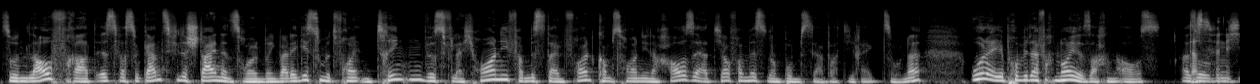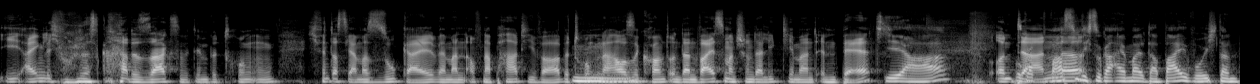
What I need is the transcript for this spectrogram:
so ein Laufrad ist, was so ganz viele Steine ins Rollen bringt. Weil dann gehst du mit Freunden trinken, wirst vielleicht horny, vermisst deinen Freund, kommst horny nach Hause, er hat dich auch vermisst und dann bummst du einfach direkt so, ne? Oder ihr probiert einfach neue Sachen aus. Also, das finde ich eh eigentlich, wo du das gerade sagst mit dem Betrunken. Ich finde das ja immer so geil, wenn man auf einer Party war, betrunken mm. nach Hause kommt und dann weiß man schon, da liegt jemand im Bett. Ja. Und oh dann. Gott, warst du äh, nicht sogar einmal dabei, wo ich dann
